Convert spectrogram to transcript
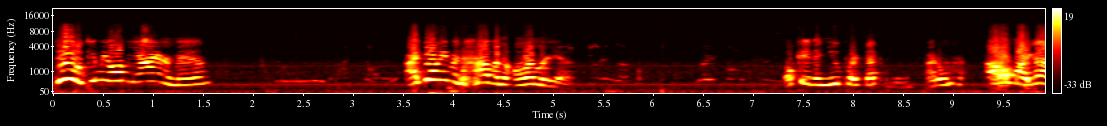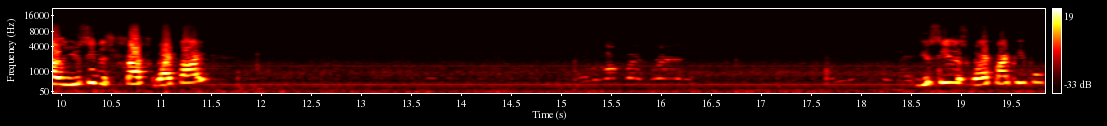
Dude, give me all the iron, man. I don't even have an armor yet. Someone's shooting us. Like, someone's shooting us. Okay, then you protect me. I don't ha- Oh my god, you see this trash Wi-Fi? I have a knockback bread. You see this Wi-Fi, people?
